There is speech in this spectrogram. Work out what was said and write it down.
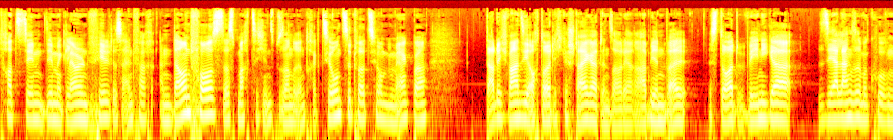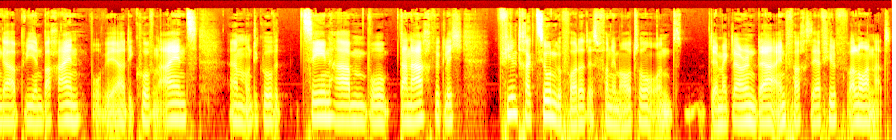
trotzdem, dem McLaren fehlt es einfach an Downforce. Das macht sich insbesondere in Traktionssituationen bemerkbar. Dadurch waren sie auch deutlich gesteigert in Saudi-Arabien, weil es dort weniger sehr langsame Kurven gab, wie in Bahrain, wo wir die Kurven 1 ähm, und die Kurve 10 haben, wo danach wirklich viel Traktion gefordert ist von dem Auto und der McLaren da einfach sehr viel verloren hat.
